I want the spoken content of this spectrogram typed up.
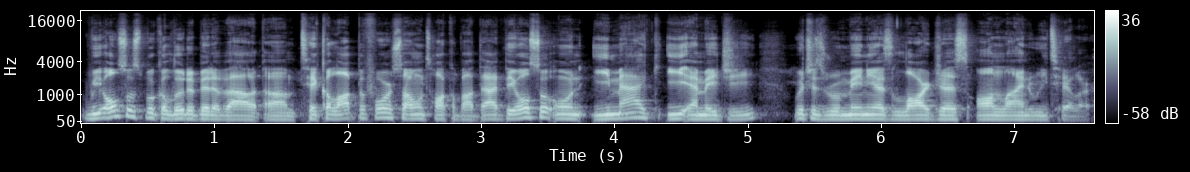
we also spoke a little bit about um, Takealot before, so I won't talk about that. They also own eMAG, EMAG, which is Romania's largest online retailer,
